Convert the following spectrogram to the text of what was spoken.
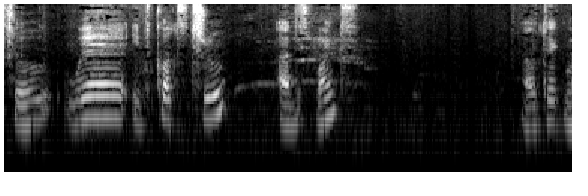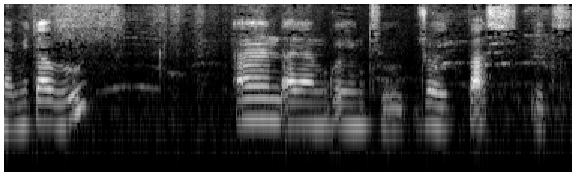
So where it cuts through at this point, I'll take my meter rule and I am going to draw it past it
